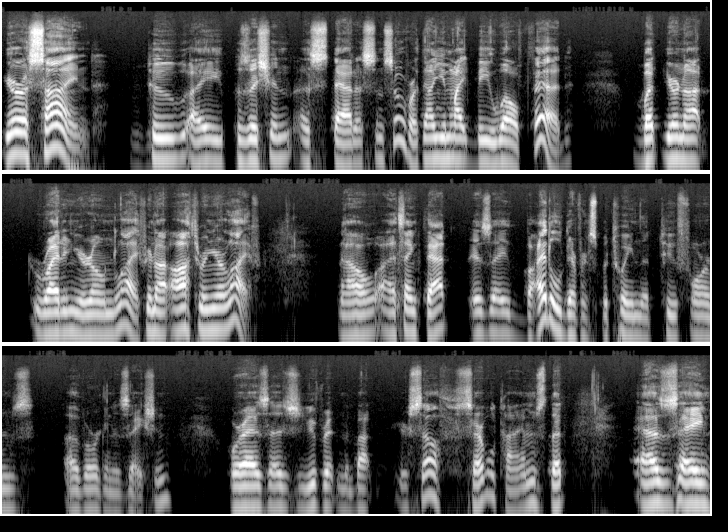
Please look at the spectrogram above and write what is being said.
You're assigned mm-hmm. to a position, a status, and so forth. Now, you might be well fed, but you're not writing your own life. You're not authoring your life. Now, I think that is a vital difference between the two forms of organization. Whereas, as you've written about yourself several times, that as a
